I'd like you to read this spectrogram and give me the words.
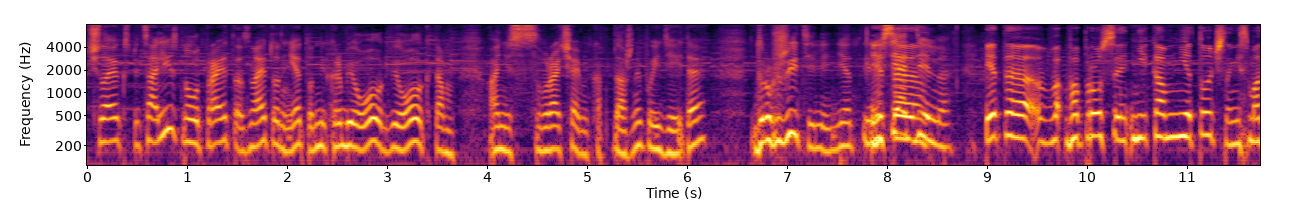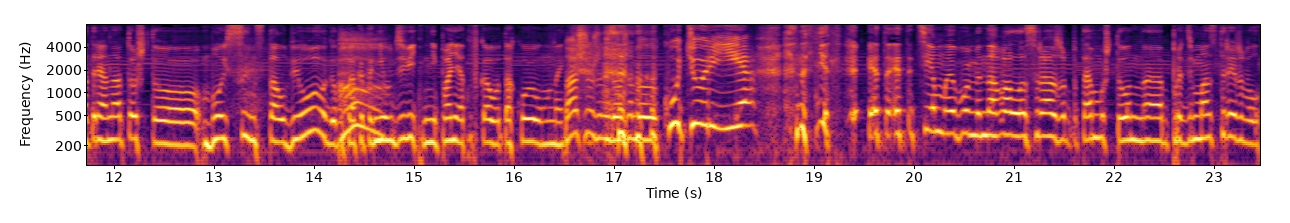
человек-специалист, но вот про это знает он, нет, он микробиолог, биолог, там они с врачами как должны, по идее, да, дружить или нет, или Это- все отдельно. Это вопросы не ко мне точно, несмотря на то, что мой сын стал биологом, как это неудивительно, непонятно в кого такой умный. Наш ужин должен был кутюрье. Нет, это, эта тема его миновала сразу, потому что он э, продемонстрировал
